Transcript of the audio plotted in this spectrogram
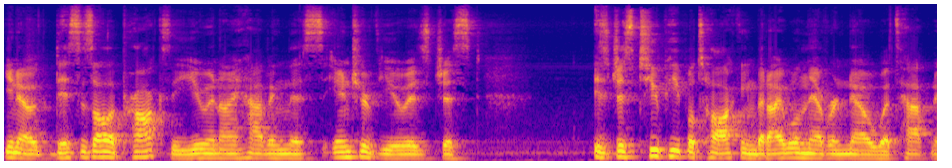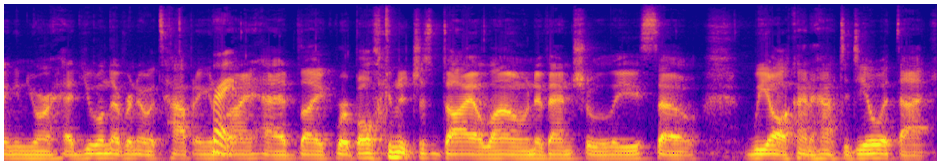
you know, this is all a proxy. You and I having this interview is just is just two people talking, but I will never know what's happening in your head. You will never know what's happening in Right. my head. Like we're both going to just die alone eventually. So we all kind of have to deal with that.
